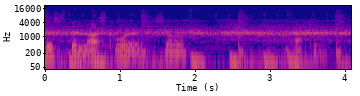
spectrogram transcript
This is the last quarter, so we have to.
